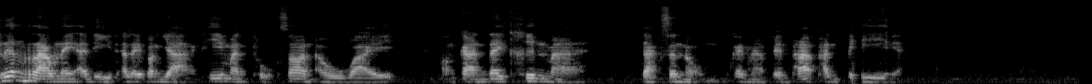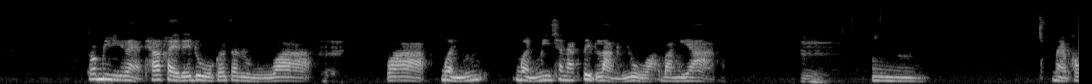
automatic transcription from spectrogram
เรื่องราวในอดีตอะไรบางอย่างที่มันถูกซ่อนเอาไว้ของการได้ขึ้นมาจากสนมกลายมาเป็นพระพันปีเนี่ย ก็มีแหละ ถ้าใครได้ดูก็จะรู้ว่าว่าเหมือนเหมือนมีชนักติดหลังอยู่อะบางอย่าง อืม อืมแหมพอ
